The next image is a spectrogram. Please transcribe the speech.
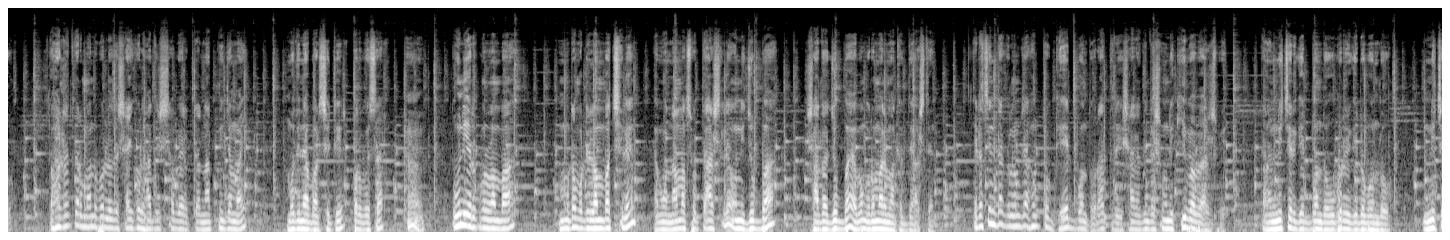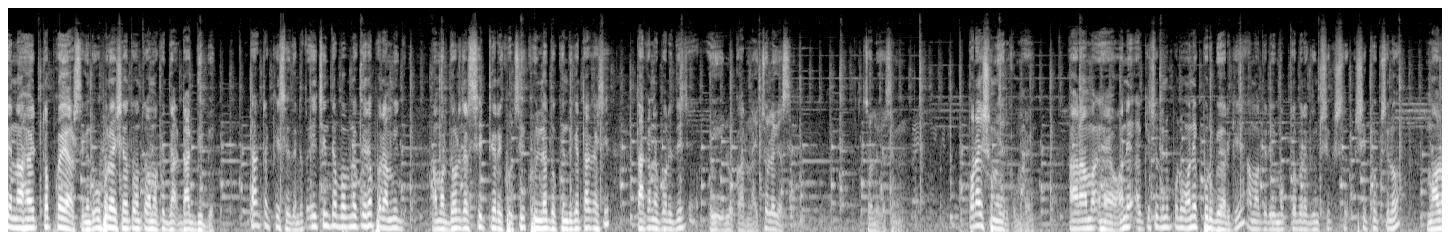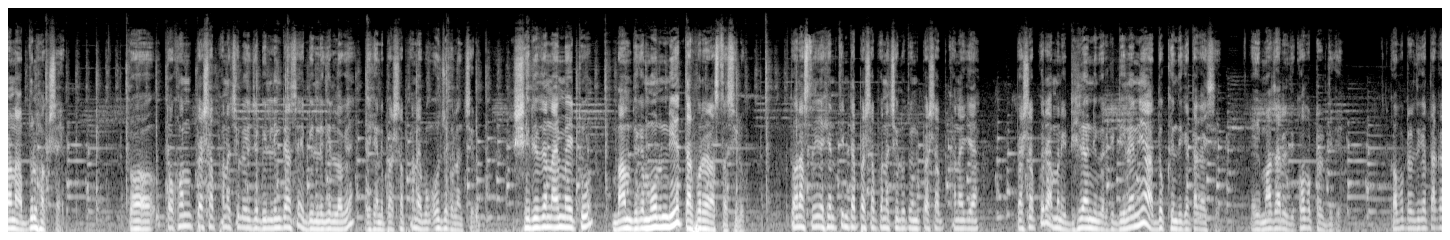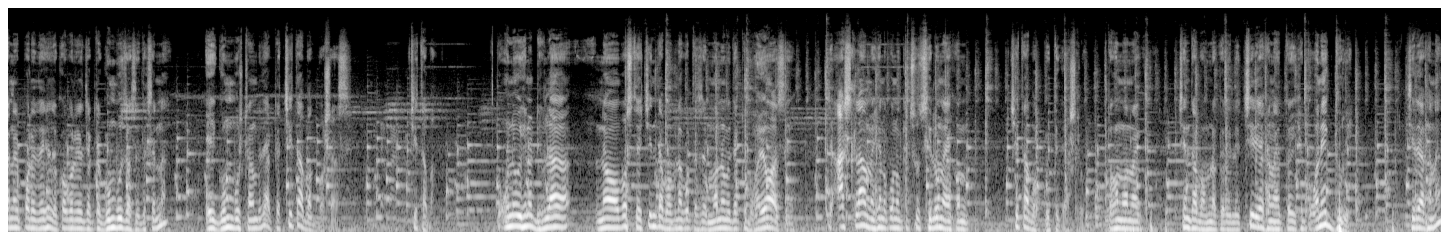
তো হঠাৎ করে মনে পড়ল যে সাইকুল হাদিস সাহেবের একটা নাতনি জামাই, মদিনা ভার্সিটির প্রফেসর, হুম? উনি এরকম লম্বা, মোটামুটি লম্বা ছিলেন এবং নামাজ পড়তে আসলে উনি জুব্বা, সাদা জুব্বা এবং রুমাল মাথা দিয়ে আসতেন। এটা চিন্তা করলাম যে এখন তো গেট বন্ধ রাত্রে সাড়ে তিনটার সময় উনি কীভাবে আসবে? কারণ নিচের গেট বন্ধ, উপরের গেটও বন্ধ। নিচে না হয় টপকায় আসছে, কিন্তু উপরে এসে তো আমাকে ডাক দিবে। ডাকটা কেসে দেন তো এই চিন্তা ভাবনা করে পরে আমি আমার দরজার সিট করে খুলছি, খুললা দক্ষিণ দিকে তাকাইছি, তাকানোর পরে দিয়েছে ওই লোক আর নাই, চলে গেছে। চলে গেছেন প্রায় সময় এরকম হয়। আর আমার হ্যাঁ অনেক, কিছুদিন পূর্বে, অনেক পূর্বে আর কি আমাদের এই মক্তবের একজন শিক- শিক্ষক ছিল মাওলানা আব্দুল হক সাহেব। তো তখন পেশাবখানা ছিল, এই যে বিল্ডিংটা আছে, এই বিল্ডিংয়ের লগে এখানে পেশাবখানা এবং অজুকলান ছিল। সিঁড়িতে নামে একটু বাম দিকে মোড় নিয়ে তারপরে রাস্তা ছিল। তো রাস্তায় এখানে তিনটা পেশাবখানা ছিল, তো উনি পেশাবখানায় গিয়া পেশাব করে মানে ঢিলা নিবে আর কি, ঢিলা নিয়ে দক্ষিণ দিকে তাকাইছে, এই মাজারের দিকে, কবরটার দিকে। কবরটার দিকে তাকানোর পরে দেখে যে কবরের যে একটা গম্বুজ আছে, দেখছেন না? এই গম্বুজটার মধ্যে একটা চিতাবাঘ বসা আছে। চিতাবাঘ। তো উনি ওইখানে ঢিলা নেওয়া অবস্থায় চিন্তা ভাবনা করতেছে, মনের মধ্যে একটা ভয়ও আছে যে আসলাম, এখানে কোনো কিছু ছিল না, এখন চিতাবাঘ কই থেকে আসলো? তখন অনেক চিন্তা ভাবনা করে এলে চিড়িয়াখানা তো এখানে তো অনেক দূরে। চিড়িয়াখানা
